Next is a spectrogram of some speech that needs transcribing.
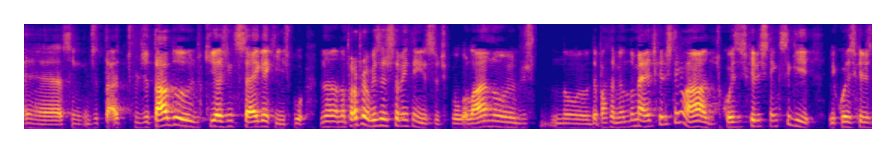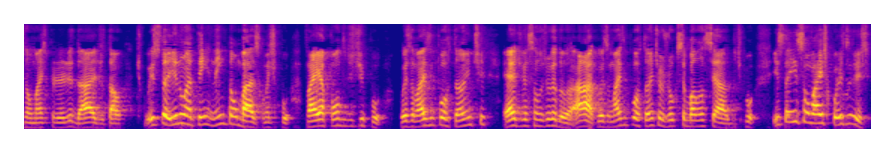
é, assim, ditado, tipo, ditado que a gente segue aqui, tipo, no, no próprio Wizards também tem isso, tipo, lá no, no departamento do médico eles têm lá coisas que eles têm que seguir e coisas que eles dão mais prioridade e tal. Tipo, isso daí não é tem, nem tão básico, mas, tipo, vai a ponto de, tipo, coisa mais importante é a diversão do jogador. Ah, a coisa mais importante é o jogo ser balanceado. Tipo, isso aí são mais coisas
